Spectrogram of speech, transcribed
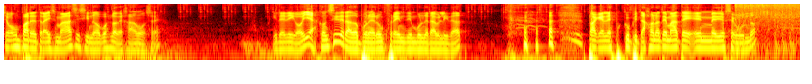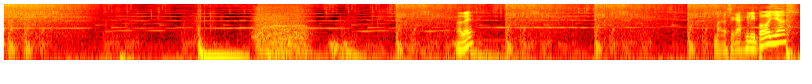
Echamos un par de tries más y si no, pues lo dejamos, ¿eh? Y le digo, oye, ¿has considerado poner un frame de invulnerabilidad? Para que el escupitajo no te mate en medio segundo ¿Vale? Vale, se cae gilipollas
